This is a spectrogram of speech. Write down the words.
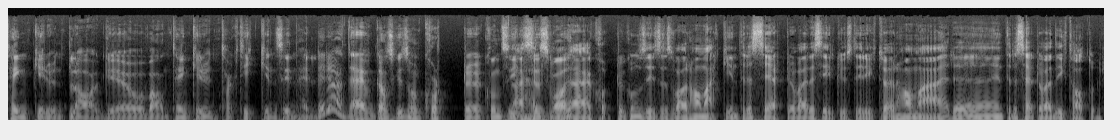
tenker rundt laget, og hva han tenker rundt taktikken sin heller. Ja. Det er ganske sånn korte, konsise svar. Det er korte, konsise svar. Han er ikke interessert i å være sirkusdirektør, han er eh, interessert i å være diktator.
